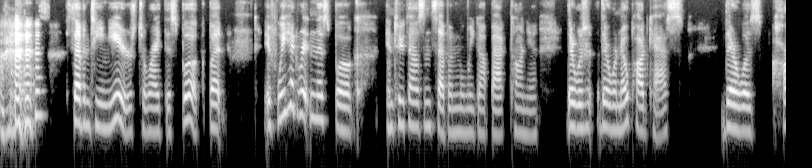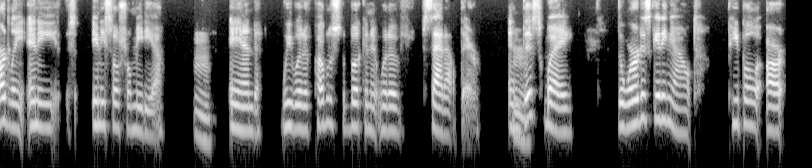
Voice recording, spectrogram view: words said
17 years to write this book? But if we had written this book in 2007 when we got back, Tonya, there was there were no podcasts, there was hardly any any social media, mm. and we would have published the book and it would have sat out there. And mm. this way, the word is getting out people are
